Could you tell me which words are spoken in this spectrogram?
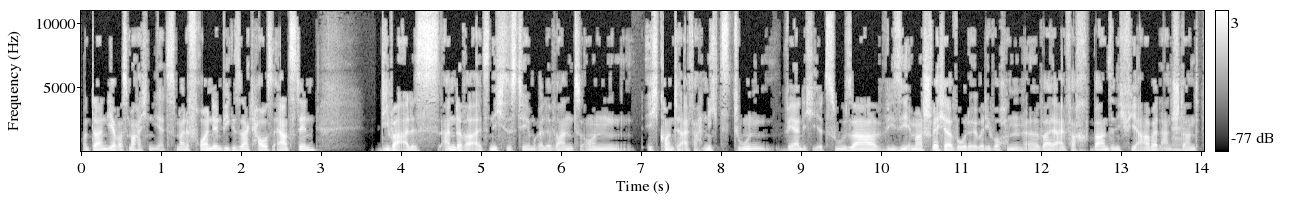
Und dann, ja, was mache ich denn jetzt? Meine Freundin, wie gesagt, Hausärztin, die war alles andere als nicht systemrelevant und ich konnte einfach nichts tun, während ich ihr zusah, wie sie immer schwächer wurde über die Wochen, äh, weil einfach wahnsinnig viel Arbeit mhm. anstand mhm.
